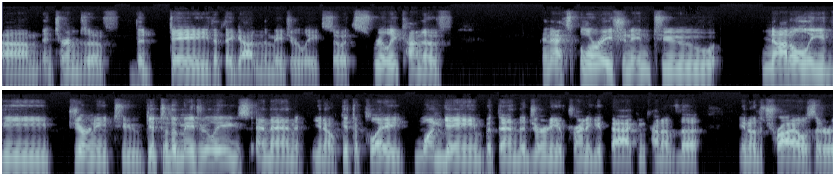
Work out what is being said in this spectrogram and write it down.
um, in terms of the day that they got in the major league. So it's really kind of an exploration into not only the journey to get to the major leagues and then you know get to play one game but then the journey of trying to get back and kind of the you know the trials that are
